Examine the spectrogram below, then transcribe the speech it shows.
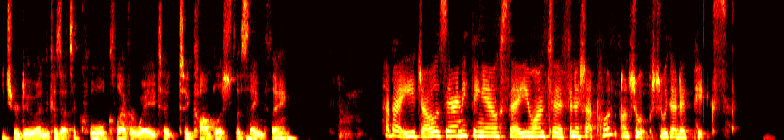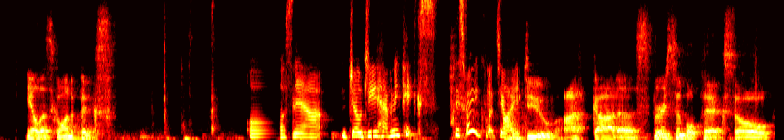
what you're doing because that's a cool clever way to to accomplish the same thing. How about you joel? Is there anything else that you want to finish up on? Or should, should we go to picks? Yeah let's go on to picks. Awesome. Now, Joel, do you have any picks this week? What's your I pick? do. I've got a very simple pick. So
